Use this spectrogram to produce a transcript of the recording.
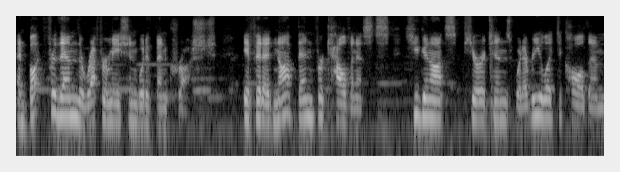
And but for them, the Reformation would have been crushed. If it had not been for Calvinists, Huguenots, Puritans, whatever you like to call them,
